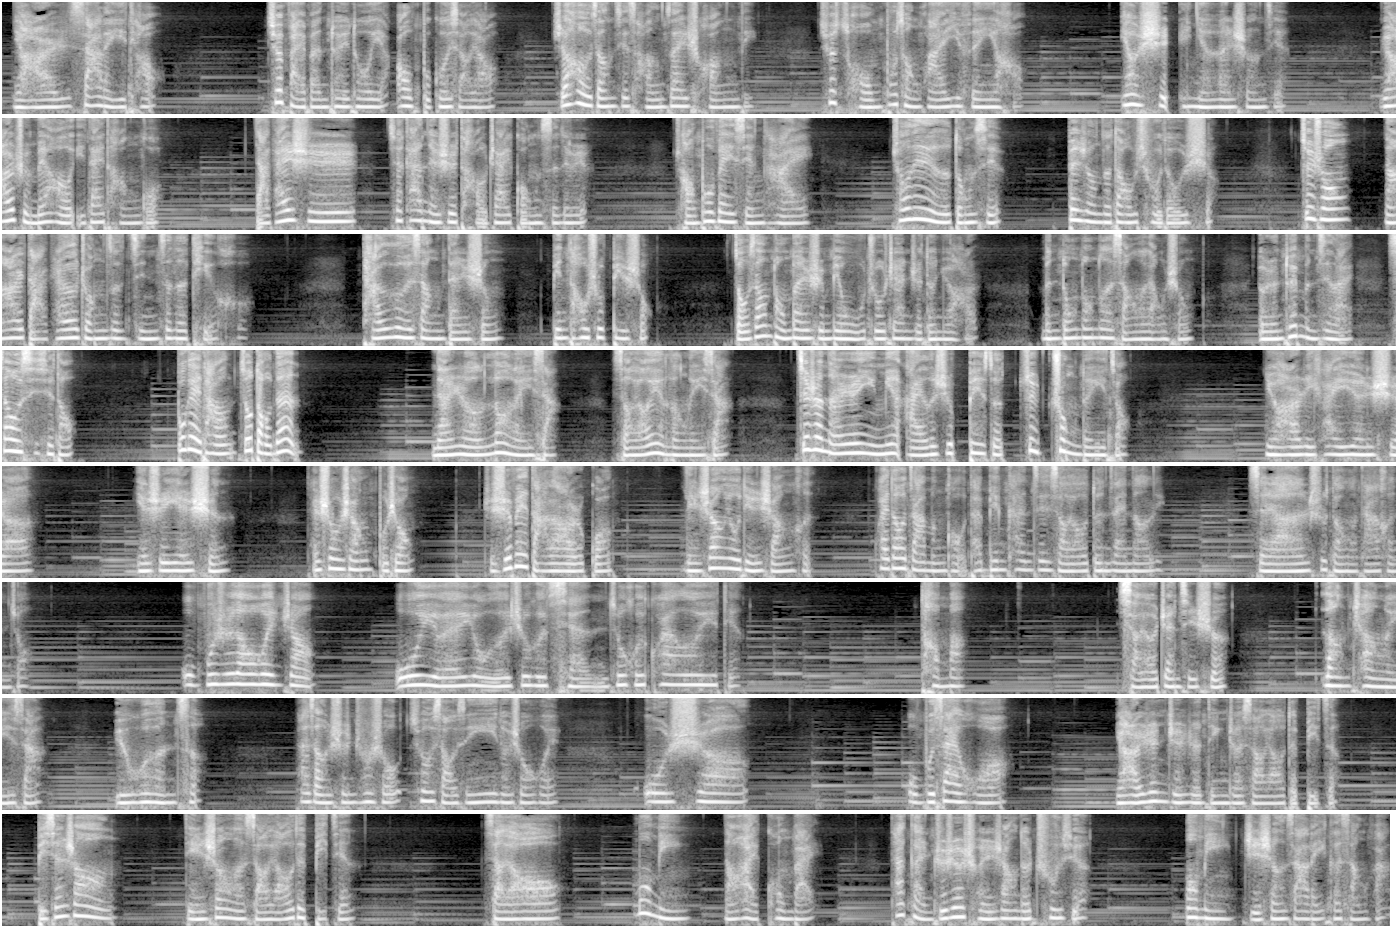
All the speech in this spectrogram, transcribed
女孩吓了一跳，却百般推脱也拗不过小瑶，只好将其藏在床底，却从不曾花一分一毫。又是一年万圣节。女孩准备好一袋糖果，打开时却看的是讨债公司的人。床铺被掀开，抽屉里的东西被扔得到处都是。最终，男孩打开了装着金子的铁盒。他恶向胆生，便掏出匕首，走向同伴身边无助站着的女孩。门咚咚的响了两声，有人推门进来，笑嘻嘻道。不给糖就捣蛋。男人愣了一下，小瑶也愣了一下，接着男人迎面挨了这辈子最重的一脚。女孩离开医院时，也是夜深，她受伤不重，只是被打了耳光，脸上有点伤痕。快到家门口，她便看见小瑶蹲在那里，显然是等了他很久。我不知道会这样。我以为有了这个钱就会快乐一点。疼吗？小妖站起身，踉跄了一下，语无伦次。他想伸出手，却又小心翼翼的收回。我是……我不在乎。女孩认真地盯着小妖的鼻子，笔尖上点上了小妖的笔尖。小妖。莫名脑海空白，他感知着唇上的触觉，莫名只剩下了一个想法：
